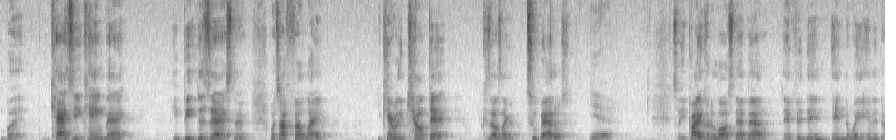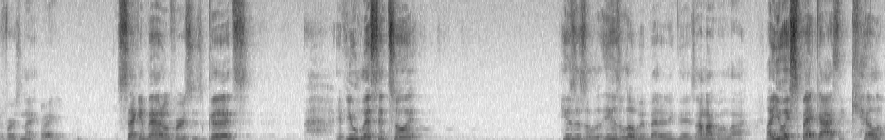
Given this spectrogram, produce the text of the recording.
But Cassidy came back, he beat Disaster, which I felt like you can't really count that because that was like a, two battles. Yeah, So he probably could have lost that battle if it didn't end the way it ended the first night. right. Second battle versus Goodz. If you listen to it, he was just a, he was a little bit better than Goodz. I'm not gonna lie. Like you expect guys to kill him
